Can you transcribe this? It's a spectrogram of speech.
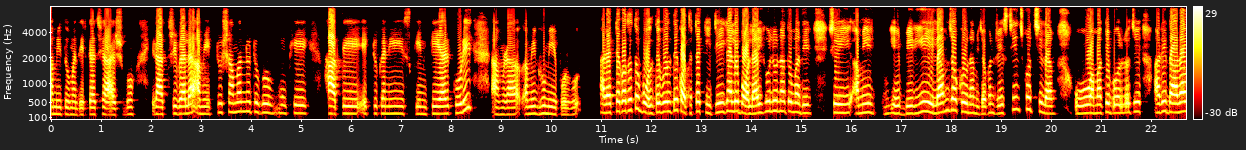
আমি তোমাদের কাছে আসব। রাত্রিবেলা আমি একটু সামান্যটুকু মুখে, হাতে একটুখানি স্কিন কেয়ার করে আমরা, আমি ঘুমিয়ে পড়ব। আর একটা কথা তো বলতে বলতে কথাটা কেটেই গেল, বলাই হলো না তোমাদের। সেই আমি বেরিয়ে এলাম যখন, আমি যখন ড্রেস চেঞ্জ করছিলাম, ও আমাকে বলল যে, আরে দাঁড়াও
